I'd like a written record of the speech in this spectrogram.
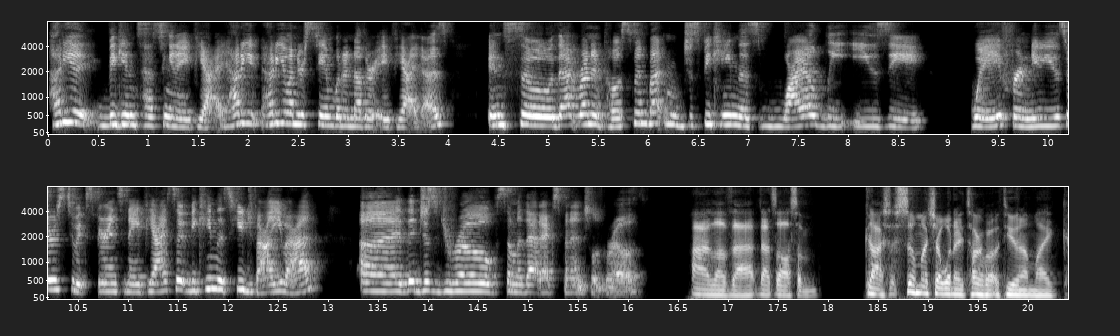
How do you begin testing an API? How do you how do you understand what another API does? And so that run in Postman button just became this wildly easy way for new users to experience an API. So it became this huge value add uh, that just drove some of that exponential growth. I love that. That's awesome. Gosh, there's so much I want to talk about with you, and I'm like,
